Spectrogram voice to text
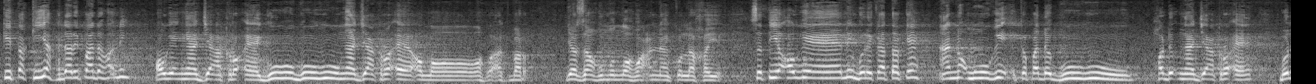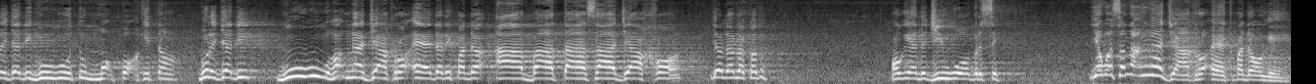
kita kiyah daripada hak ni. Orang ngajar Quran guru-guru ngajar Quran Allahu akbar jazahumullahu anna kulla khair. Setiap orang ni boleh katakan anak murid kepada guru hendak ngajar Quran. Boleh jadi guru tu mak pak kita. Boleh jadi guru hak ngajar Quran daripada abata saja kha. Jalan belaka tu. Orang ada jiwa bersih. Ya wasa nak ngajar Quran kepada orang.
